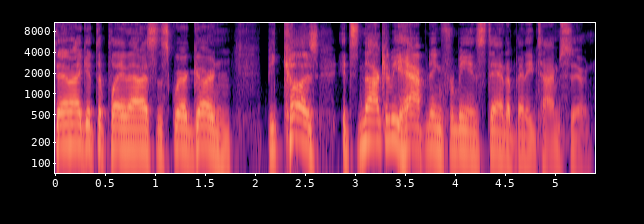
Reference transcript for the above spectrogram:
Then I get to play Madison Square Garden because it's not going to be happening for me in stand up anytime soon.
